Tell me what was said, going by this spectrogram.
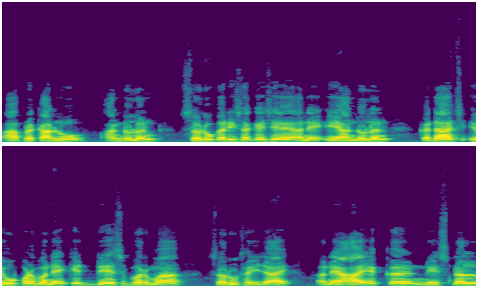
આ પ્રકારનું આંદોલન શરૂ કરી શકે છે અને એ આંદોલન કદાચ એવું પણ બને કે દેશભરમાં શરૂ થઈ જાય અને આ એક નેશનલ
